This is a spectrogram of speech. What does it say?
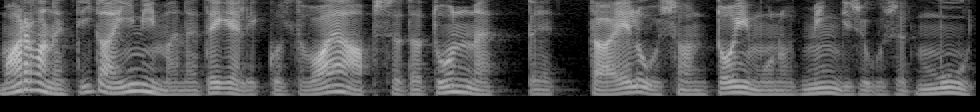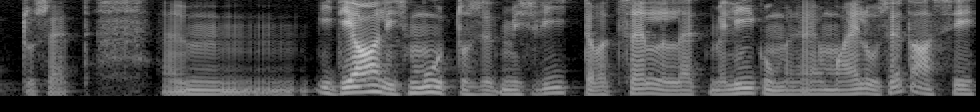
ma arvan, et iga inimene tegelikult vajab seda tunnet, et ta elus on toimunud mingisugused muutused, Ehm, ideaalis muutused, mis viitavad sellele, et me liigume oma elus edasi,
